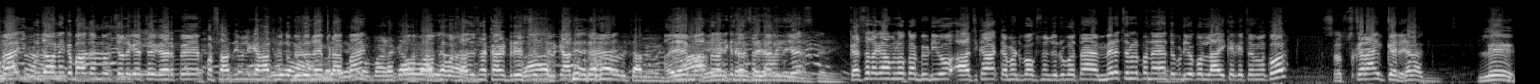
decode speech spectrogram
गाइस पूजा होने के बाद हम लोग चले गए थे घर पे। प्रसादी मिल गया हाथ में तो वीडियो नहीं बना पाए। प्रसादी का ड्रेस चेंज करके आ चुके और ये माता रानी के दर्शन कर लीजिए। कैसा लगा हम लोग का वीडियो आज का? कमेंट बॉक्स में ज़रूर बताएँ। मेरे चैनल पर नया है तो वीडियो को लाइक करके चैनल को सब्सक्राइब करें। ले।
